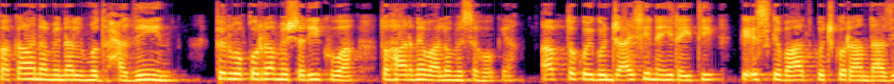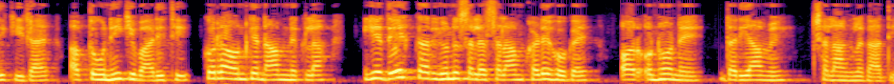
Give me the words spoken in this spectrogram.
فقان من المدین پھر وہ قرا میں شریک ہوا تو ہارنے والوں میں سے ہو گیا۔ اب تو کوئی گنجائش ہی نہیں رہی تھی کہ اس کے بعد کچھ قرآن اندازی کی جائے۔ اب تو انہیں کی باری تھی۔ قرا ان کے نام نکلا۔ یہ دیکھ کر یونس علیہ السلام کھڑے ہو گئے اور انہوں نے دریا میں چھلانگ لگا دی۔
